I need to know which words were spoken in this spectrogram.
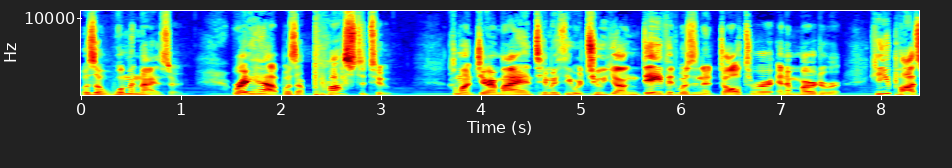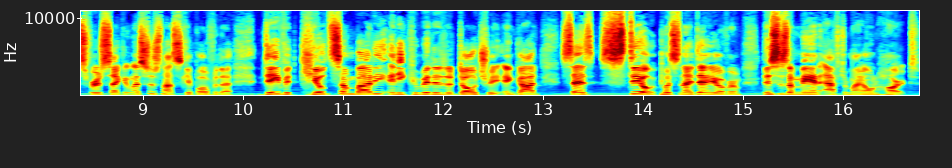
was a womanizer. Rahab was a prostitute. Come on, Jeremiah and Timothy were too young. David was an adulterer and a murderer. Can you pause for a second? Let's just not skip over that. David killed somebody and he committed adultery, and God says, still, he puts an identity over him. This is a man after my own heart.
